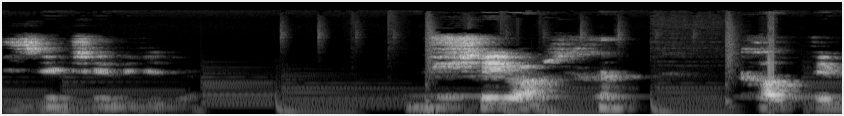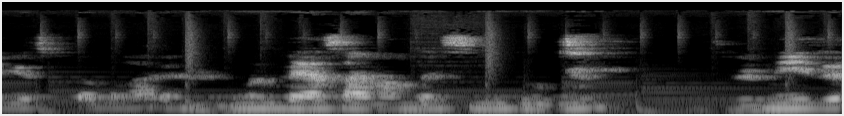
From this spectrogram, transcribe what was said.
diyeceğim şey de geliyor. Bir şey var. Kalk diye bir YouTube kanalı var ya. Hmm. Bunların Beyaz Hayvan'da isimli grubunun neydi?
